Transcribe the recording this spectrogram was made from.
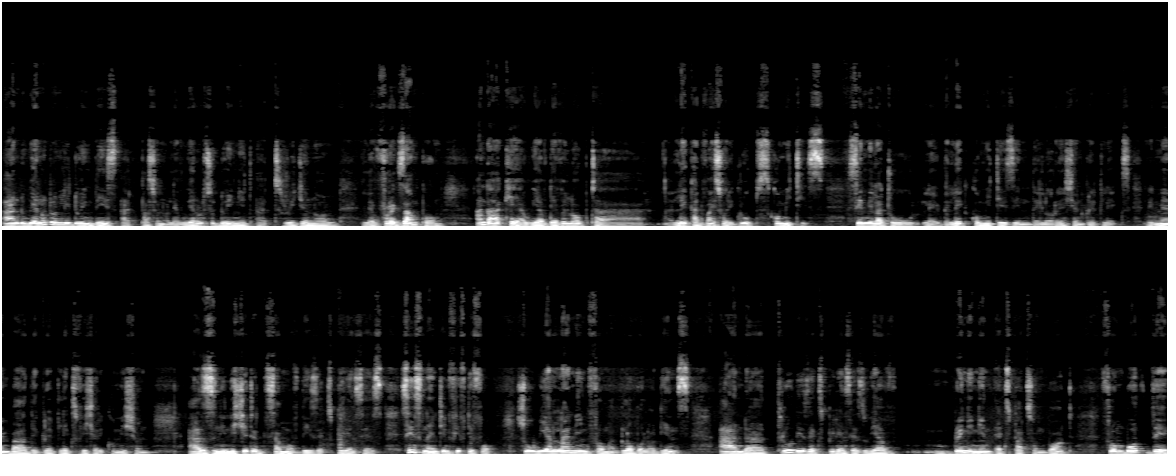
And we are not only doing this at personal level, we are also doing it at regional level. For example, under ACARE, we have developed uh, lake advisory groups, committees, similar to the lake committees in the Laurentian Great Lakes. Remember, the Great Lakes Fishery Commission has initiated some of these experiences since 1954. So we are learning from a global audience, and uh, through these experiences, we have bringing in experts on board from both the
